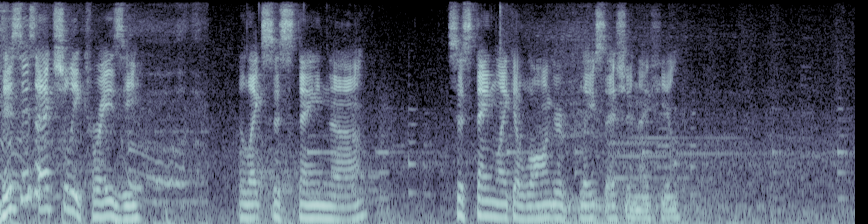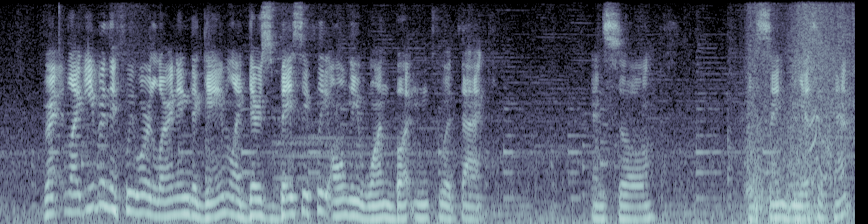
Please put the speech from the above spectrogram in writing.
This is actually crazy to like sustain uh sustain like a longer play session, I feel. Like even if we were learning the game, like there's basically only one button to attack. And so insane BS attempt.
